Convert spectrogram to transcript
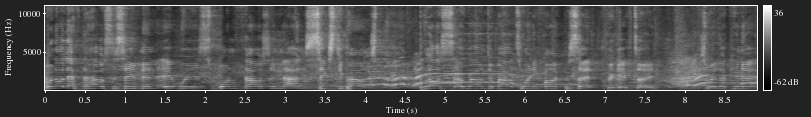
when I left the house this evening, it was £1,060 plus around about 25% for gift aid. So we're looking at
